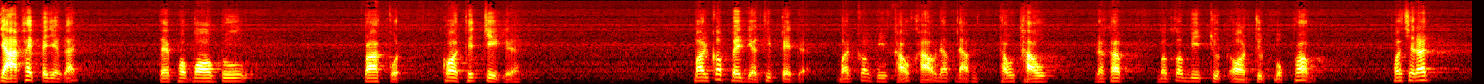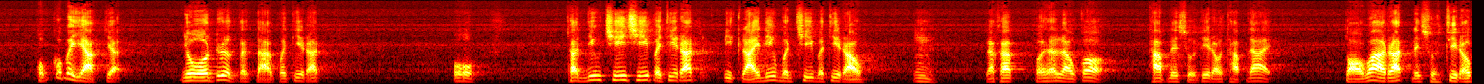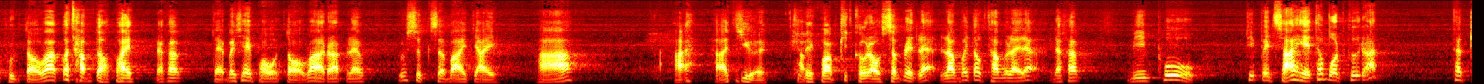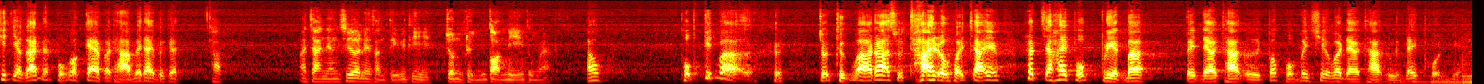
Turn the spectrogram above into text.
อยากให้เป็นอย่างนั้น แต่พอมองดูปรากฏข้อเท็จจริงนะมันก็เป็นอย่างที่เป็นอะมันก็มีขาวขาวดำดำเทาเทาๆนะครับ มันก็มีจุดอ่อนจุดบกพร่อง เพราะฉะนั้นผมก็ไม่อยากจะโยนเรื่องต่าง ๆ ไปที่รัฐ โอ้ถ้านิ้วชี้ชี้ไปที่รัฐ อีกหลายนิ้วมันชี้มาที่เรา อืมนะครับ เพราะฉะนั้นเราก็ทำในส่วนที่เราทำได้ ต่อว่ารัฐในส่วนที่เราพึงต่อว่าก็ทำต่อไปนะครับ แต่ไม่ใช่พอต่อว่ารัฐแล้วรู้สึกสบายใจหาหาหาเหยื่อครับในความคิดของเราสำเร็จแล้ว เราไม่ต้องทำอะไรแล้วนะครับ มีผู้ที่เป็นสาเหตุทั้งหมดคือรัฐ ถ้าคิดอย่างนั้นผมก็แก้ปัญหาไม่ได้เหมือนกันครับ อาจารย์ยังเชื่อในสันติวิธีจนถึงตอนนี้ถูกไหมเอาผมคิดว่าจนถึงวาระสุดท้ายลมหายใจถ้าจะให้ผมเปลี่ยนมาเป็นแนวทางอื่นเพราะผมไม่เชื่อว่าแนวทางอื่นได้ผลเนี่ย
